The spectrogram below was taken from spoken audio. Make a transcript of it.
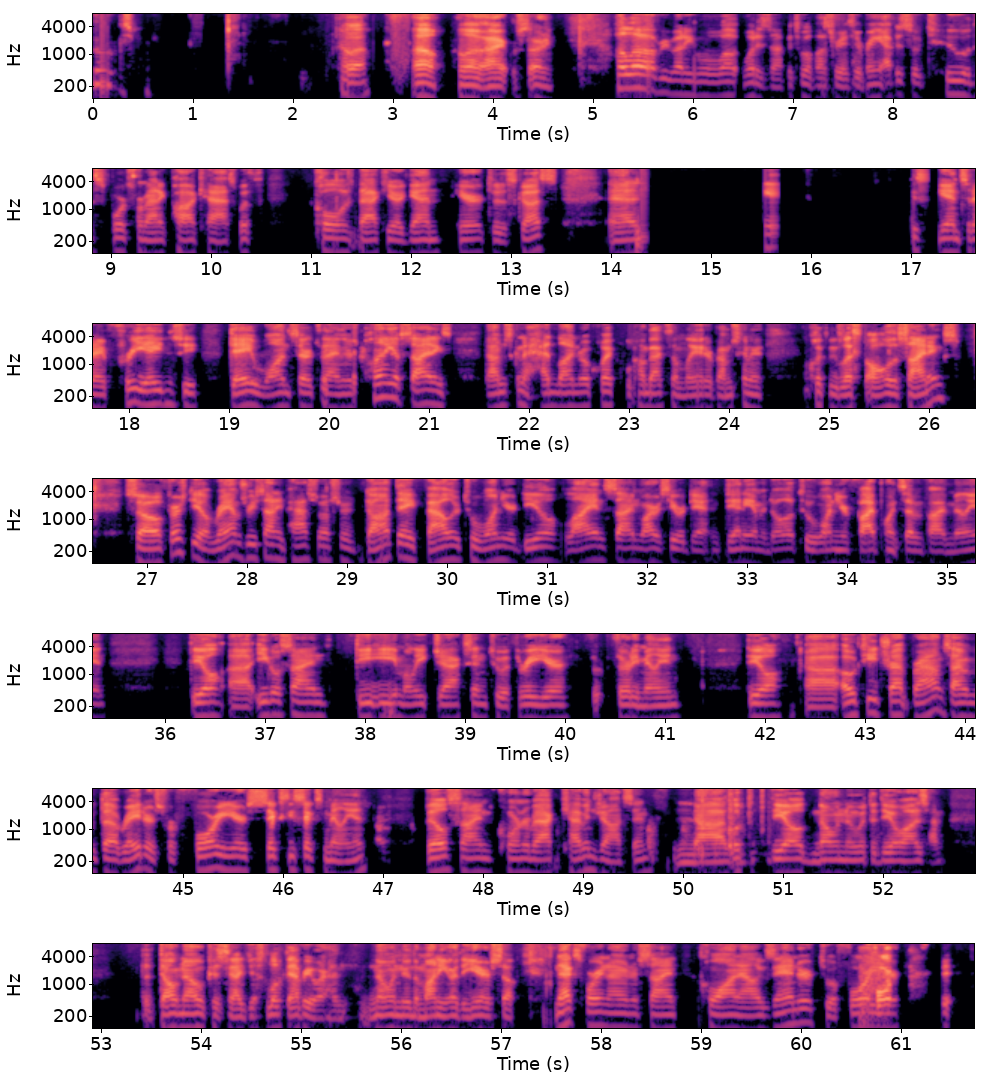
Hello. Oh, hello. All right, we're starting. Hello, everybody. Well, what, is up? It's Will Buster here, bringing episode two of the Sports Formatic podcast. With Cole is back here again, here to discuss, and again today, free agency day one starts today, and there's plenty of signings that I'm just going to headline real quick. We'll come back to them later, but I'm just going to quickly list all the signings. So first deal, Rams re-signing pass rusher Dante Fowler to a one-year deal. Lions signed wide receiver Dan- Danny Amendola to a one-year, five point seven five million deal. Uh, Eagles signed De Malik Jackson to a three-year, thirty million deal. Uh, Ot Trent Brown signed with the Raiders for four years, sixty-six million. Bill signed cornerback Kevin Johnson. Uh, looked at the deal. No one knew what the deal was. I'm don't know because I just looked everywhere and no one knew the money or the year. So next 49ers signed Kwon Alexander to a four year,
